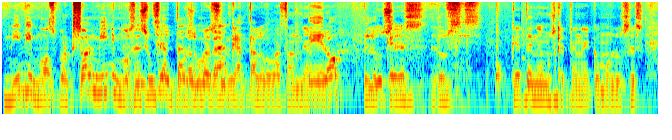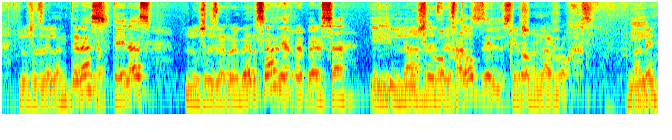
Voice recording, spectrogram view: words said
mínimos, porque son mínimos, es un catálogo es un catálogo bastante pero luces, luces. ¿Qué tenemos que tener como luces? Luces delanteras, delanteras, luces de reversa, de reversa y, luces de stop, que son las rojas, ¿vale?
